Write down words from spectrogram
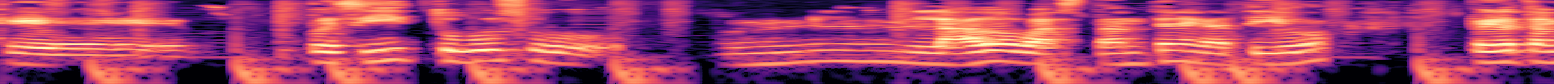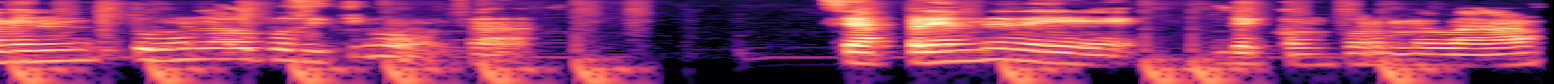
que pues sí tuvo su un lado bastante negativo, pero también tuvo un lado positivo, o sea, se aprende de, de conforme va,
